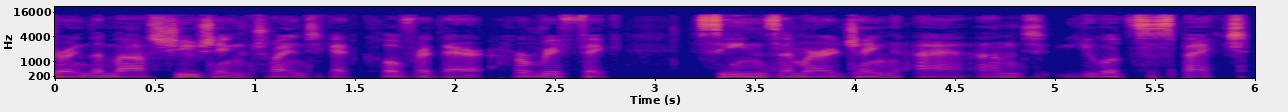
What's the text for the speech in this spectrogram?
during the mass shooting, trying to get cover there. Horrific scenes emerging, uh, and you would suspect.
